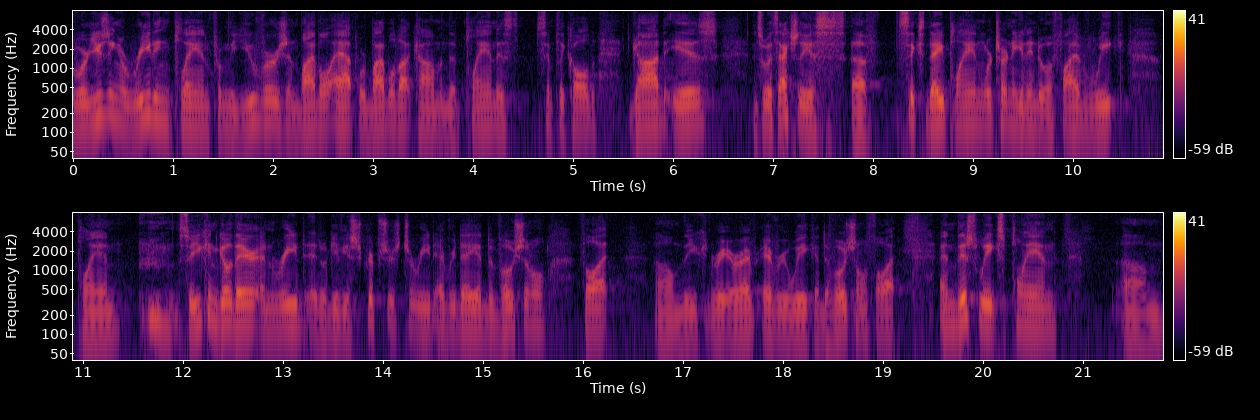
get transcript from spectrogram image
we're using a reading plan from the YouVersion Bible app or Bible.com, and the plan is simply called God Is. And so it's actually a, a six day plan. We're turning it into a five week plan. so you can go there and read, it'll give you scriptures to read every day, a devotional thought um, that you can read every week, a devotional thought. And this week's plan um,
